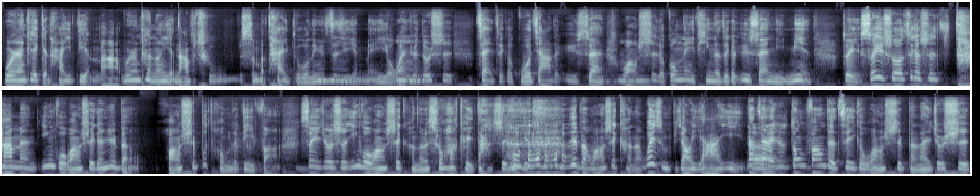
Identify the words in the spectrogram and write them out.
文人可以给他一点嘛？文人可能也拿不出什么太多的，因为自己也没有，完全都是在这个国家的预算、王室的宫内厅的这个预算里面。对，所以说这个是他们英国王室跟日本皇室不同的地方，所以就是英国王室可能说话可以大声一点，日本王室可能为什么比较压抑？那再来就是东方的这个王室本来就是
